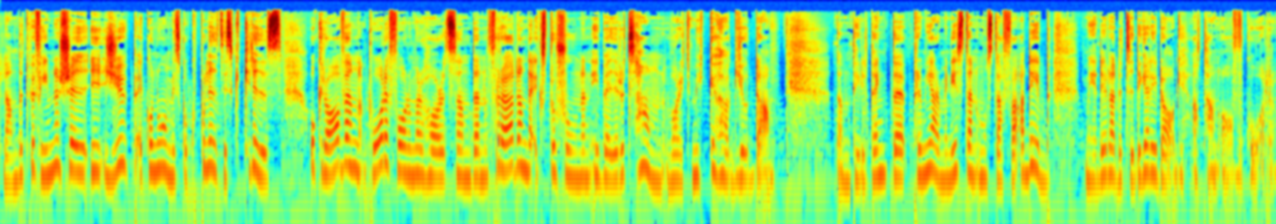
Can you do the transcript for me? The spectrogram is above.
Landet befinner sig i djup ekonomisk och politisk kris och kraven på reformer har sedan den förödande explosionen i Beiruts hamn varit mycket högljudda. Den tilltänkte premiärministern Mustafa Adib meddelade tidigare idag att han avgår.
